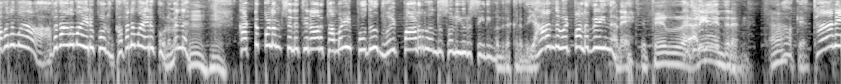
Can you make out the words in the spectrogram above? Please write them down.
அவனமா அவதானமா இருக்கணும் கவனமா இருக்கணும். என்ன? கட்டுப்பணம் செலுத்தினார் தமிழ் பொது வேட்பாளர் என்று சொல்லி ஒரு செய்தி வந்திருக்கிறது. யார் அந்த வேட்பாளர் தெரியும் தானே பேர் அரியநேந்திரன் ஓகே. தானே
